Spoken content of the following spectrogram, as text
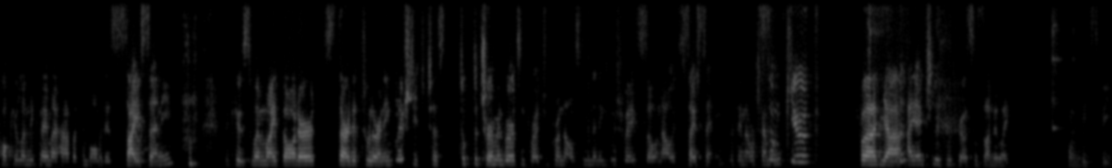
popular nickname I have at the moment is Saisani, because when my daughter started to learn English, she just took the German words and tried to pronounce them in an English way. So now it's Saisani within our family. So cute. But yeah, I actually prefer Susanne like when we speak.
